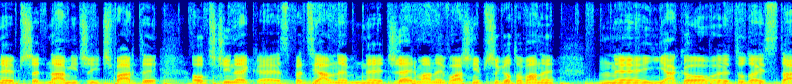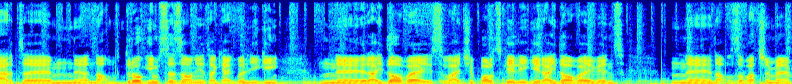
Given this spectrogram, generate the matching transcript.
e, przed nami, czyli czwarty odcinek e, specjalny Germany, właśnie przygotowany jako tutaj start no, w drugim sezonie, tak jakby ligi rajdowej. Słuchajcie, polskiej ligi rajdowej, więc no, zobaczymy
